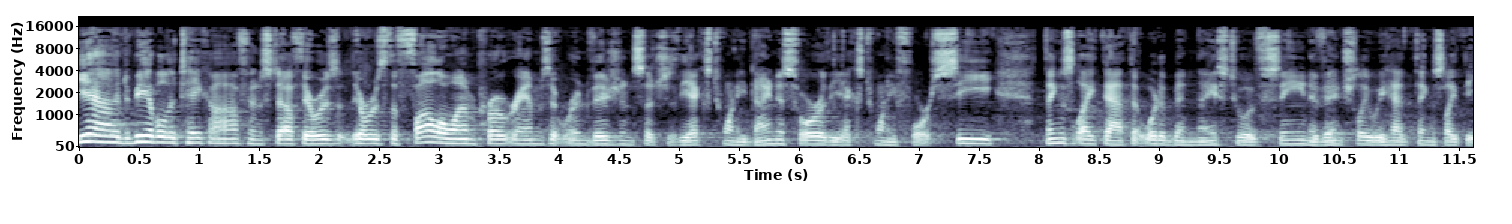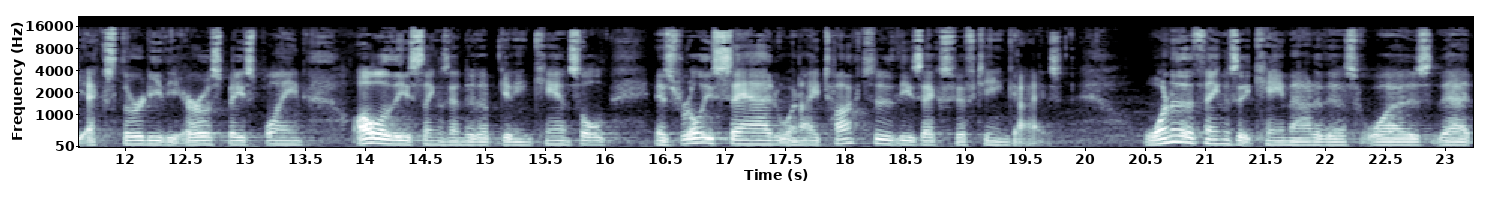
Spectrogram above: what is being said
Yeah, to be able to take off and stuff. There was there was the follow-on programs that were envisioned, such as the X-20 Dyna-Soar, the X-24C, things like that. That would have been nice to have seen. Eventually, we had things like the X-30, the aerospace plane. All of these things ended up getting canceled. It's really sad when I talked to these X15 guys. One of the things that came out of this was that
